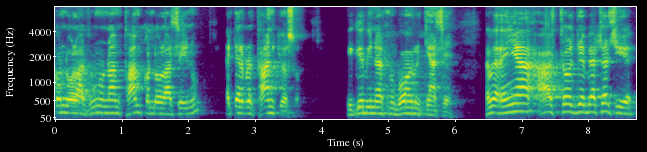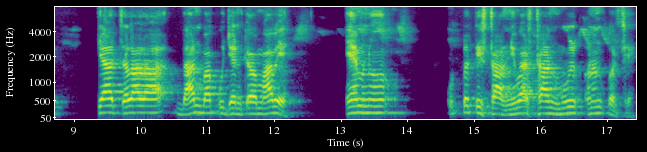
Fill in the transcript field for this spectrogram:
કંડોળા જૂનું નામ થામ કંડોળા છે એનું. અત્યારે આપણે થાન કયો છો? એ કેબીનાથનું ભવન ત્યાં છે? હવે અહીંયા આ સ્થળ જે બેઠા છીએ, ત્યાં ચલાલા દાન બાપુ જેને કહેવામાં આવે, એમનું ઉત્પત્તિ સ્થાન, નિવાસ સ્થાન મૂળ અનંત પર છે.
